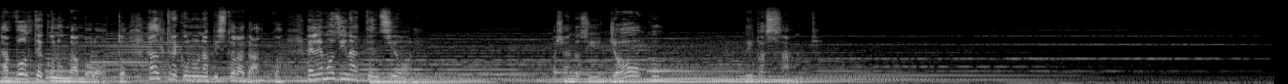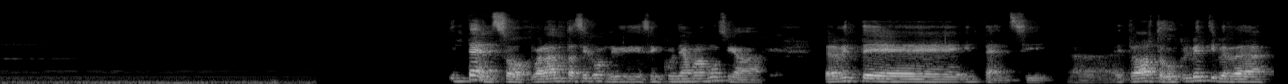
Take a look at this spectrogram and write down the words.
a volte con un bambolotto, altre con una pistola d'acqua, elemosina attenzioni, facendosi gioco dei passanti. Intenso, 40 secondi se includiamo la musica, veramente intensi. Uh, e tra l'altro complimenti per,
